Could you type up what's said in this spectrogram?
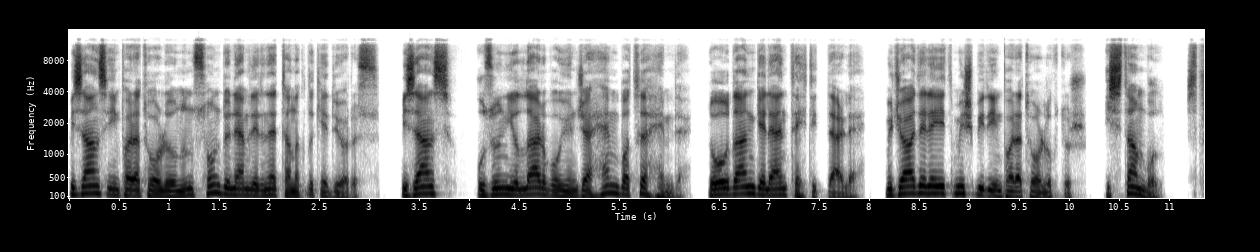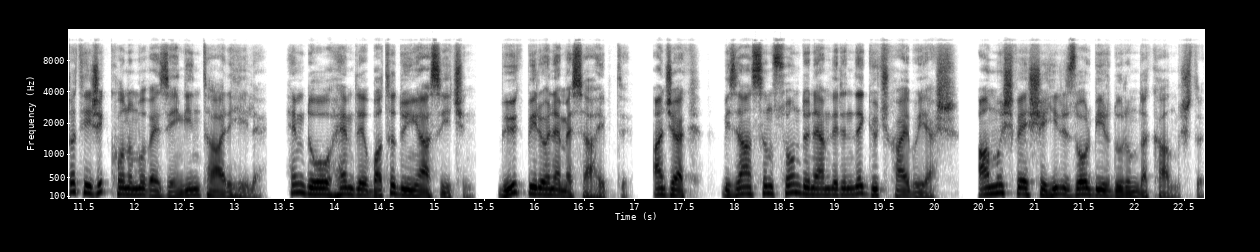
Bizans İmparatorluğu'nun son dönemlerine tanıklık ediyoruz. Bizans, uzun yıllar boyunca hem batı hem de doğudan gelen tehditlerle mücadele etmiş bir imparatorluktur. İstanbul, stratejik konumu ve zengin tarihiyle hem doğu hem de batı dünyası için büyük bir öneme sahipti. Ancak Bizans'ın son dönemlerinde güç kaybı yaş almış ve şehir zor bir durumda kalmıştı.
